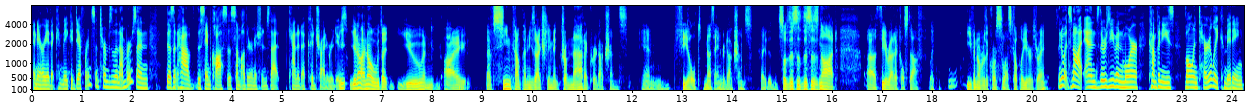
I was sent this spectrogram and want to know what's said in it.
an area that can make a difference in terms of the numbers and doesn't have the same costs as some other emissions that Canada could try to reduce. You know, I know that you and I have seen companies actually make dramatic reductions in field methane reductions, right? So this is this is not uh, theoretical stuff. Like even over the course of the last couple of years, right? No, it's not. And there's even more companies voluntarily committing,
